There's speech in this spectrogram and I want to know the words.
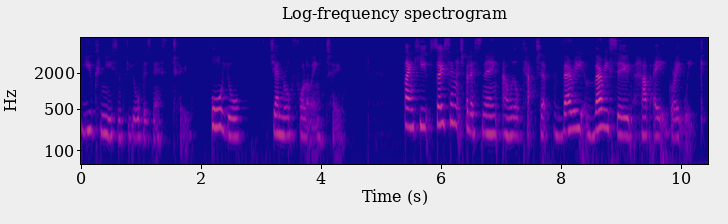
you can use them for your business too, or your general following too. Thank you so, so much for listening, and we'll catch up very, very soon. Have a great week.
